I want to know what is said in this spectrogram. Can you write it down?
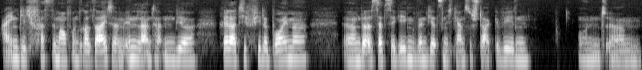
eigentlich fast immer auf unserer Seite. Im Inland hatten wir relativ viele Bäume. Ähm, da ist selbst der Gegenwind jetzt nicht ganz so stark gewesen. Und ähm,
